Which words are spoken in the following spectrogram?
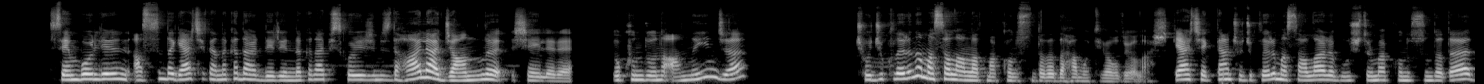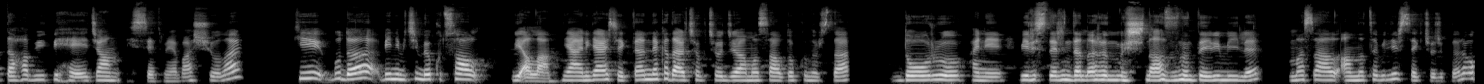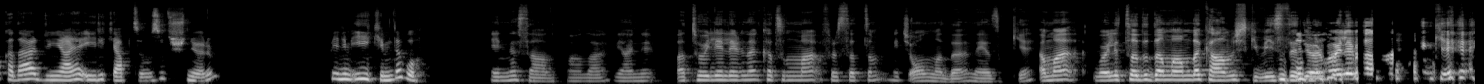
sembollerin aslında gerçekten ne kadar derin, ne kadar psikolojimizde hala canlı şeylere dokunduğunu anlayınca çocuklarına masal anlatmak konusunda da daha motive oluyorlar. Gerçekten çocukları masallarla buluşturmak konusunda da daha büyük bir heyecan hissetmeye başlıyorlar. Ki bu da benim için böyle kutsal bir alan. Yani gerçekten ne kadar çok çocuğa masal dokunursa doğru hani virüslerinden arınmış Nazlı'nın terimiyle masal anlatabilirsek çocuklara o kadar dünyaya iyilik yaptığımızı düşünüyorum. Benim iyi kim de bu. Eline sağlık valla. Yani atölyelerine katılma fırsatım hiç olmadı ne yazık ki. Ama böyle tadı damağımda kalmış gibi hissediyorum. Öyle bir anlattın ki.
